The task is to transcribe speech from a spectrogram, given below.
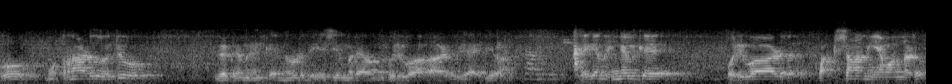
ഓ മുട്ടനാട് തോറ്റു. ഇതൊക്കെ നിങ്ങൾക്ക് എന്നോട് ദേഷ്യം വരാവുന്ന ഒരുപാട് കാര്യമാണ്. ഇതൊക്കെ നിങ്ങൾക്ക് ഒരുപാട് ഭക്ഷണ നിയമങ്ങളും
